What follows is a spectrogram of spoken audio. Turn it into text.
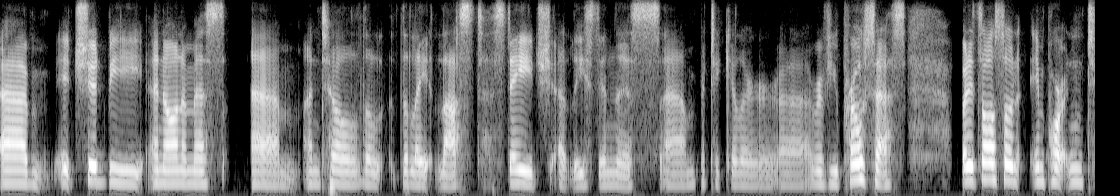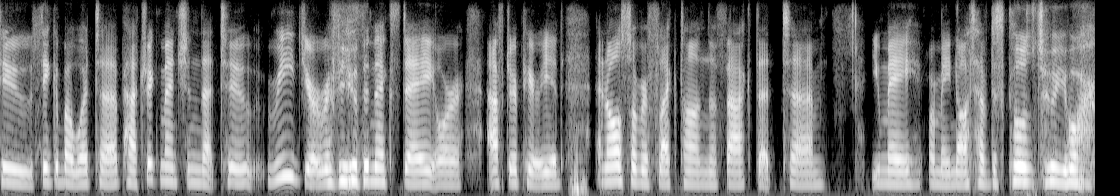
um, it should be anonymous um, until the, the late last stage, at least in this um, particular uh, review process. But it's also important to think about what uh, Patrick mentioned that to read your review the next day or after a period, and also reflect on the fact that um, you may or may not have disclosed who you are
